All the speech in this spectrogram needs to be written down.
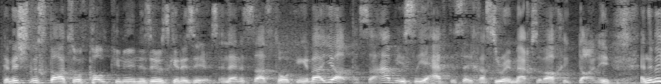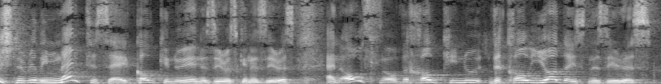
the Mishnah starts off kol kinu nazirus kinazirus, and then it starts talking about yad. So obviously you have to say chasurei mechzav achik and the Mishnah really meant to say kol kinu nazirus kinazirus, and also the kol kinu, the kol yodais nazirus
